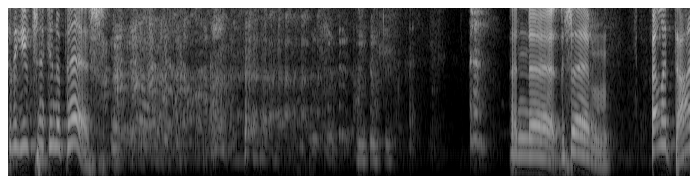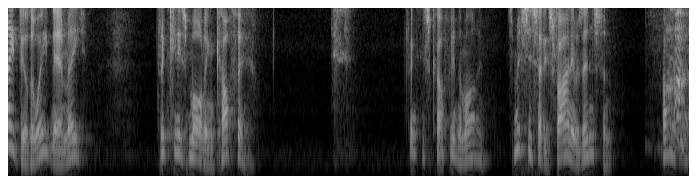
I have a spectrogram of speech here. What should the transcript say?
Said, Are you taking a piss? and uh, this um, fella died the other week near me, drinking his morning coffee. Drinking his coffee in the morning. His missus said it's fine, it was instant. Fine.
